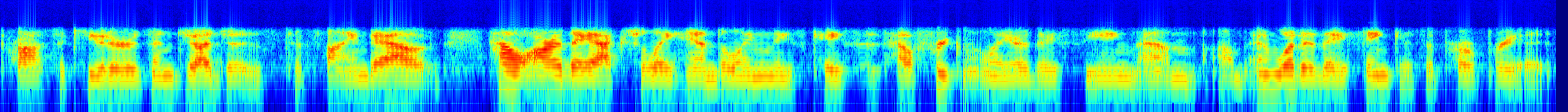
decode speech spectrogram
prosecutors and judges to find out how are they actually handling these cases, how frequently are they seeing them, um, and what do they think is appropriate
